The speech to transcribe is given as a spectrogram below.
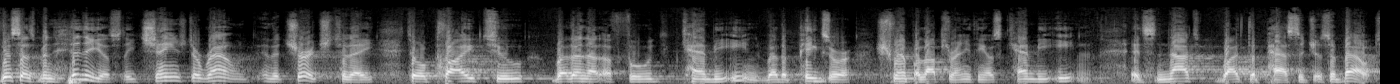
This has been hideously changed around in the church today to apply to whether or not a food can be eaten, whether pigs or shrimp or lobster or anything else can be eaten. It's not what the passage is about.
